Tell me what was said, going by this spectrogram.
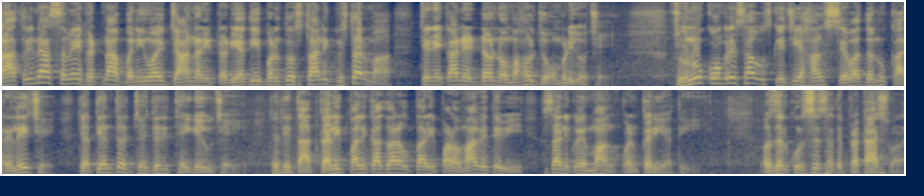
રાત્રિના સમયે ઘટના બની હોય જાનહાની ટળી હતી, પરંતુ સ્થાનિક વિસ્તારમાં જેને કારણે ડરનો માહોલ જોવા મળ્યો છે. જૂનું કોંગ્રેસ હાઉસ કે જે હાલ સેવાદળનું કાર્યાલય છે, તે અત્યંત જર્જરિત થઈ ગયું છે. જેથી તાત્કાલિક પાલિકા દ્વારા ઉતારી પાડવામાં આવે તેવી સ્થાનિકોએ માંગ પણ કરી હતી. અઝર કુર્સી સાથે પ્રકાશવાળા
